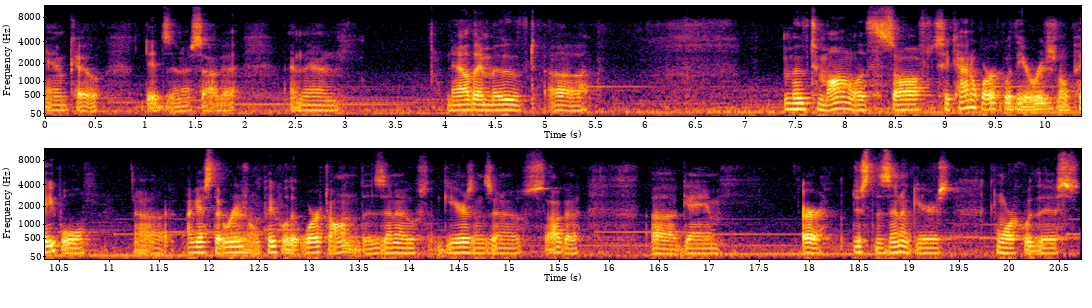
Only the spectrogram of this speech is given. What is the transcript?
Namco did Xenosaga, and then now they moved uh, moved to Monolith Soft to kind of work with the original people. Uh, I guess the original people that worked on the Xenogears and Xenosaga uh, game, or just the Xenogears can work with this.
